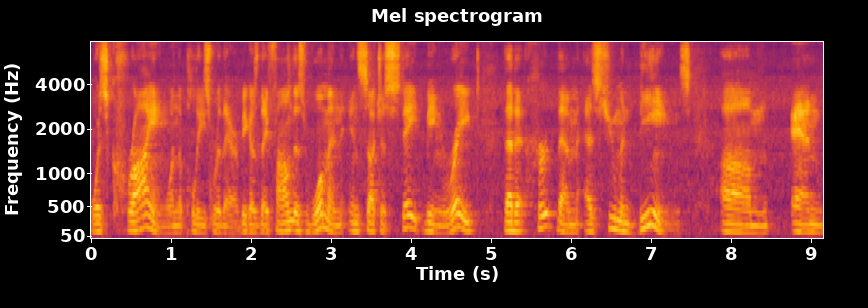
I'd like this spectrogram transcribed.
was crying when the police were there because they found this woman in such a state being raped that it hurt them as human beings. Um, and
